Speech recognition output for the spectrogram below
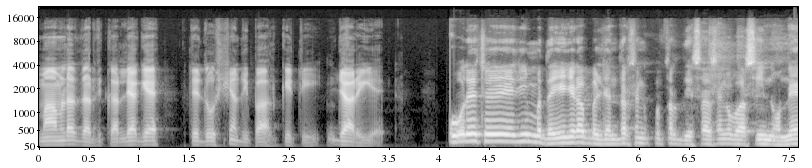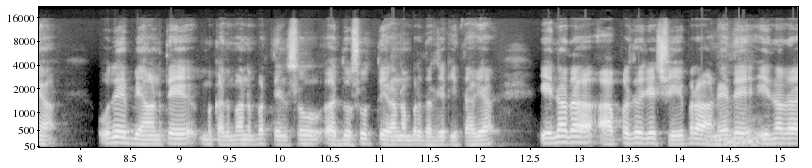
ਮਾਮਲਾ ਦਰਜ ਕਰ ਲਿਆ ਗਿਆ ਹੈ ਤੇ ਦੋਸ਼ੀਆਂ ਦੀ ਭਾਲ ਕੀਤੀ ਜਾ ਰਹੀ ਹੈ। ਉਹਦੇ 'ਚ ਇਹ ਜੀ ਮਦਈ ਜਿਹੜਾ ਬਲਜਿੰਦਰ ਸਿੰਘ ਪੁੱਤਰ ਦੇਸਾ ਸਿੰਘ ਵਾਸੀ ਨੋਨੇ ਆ ਉਹਦੇ ਬਿਆਨ ਤੇ ਮੁਕੱਦਮਾ ਨੰਬਰ 300 ਅ, 213 ਨੰਬਰ ਦਰਜ ਕੀਤਾ ਗਿਆ। ਇਹਨਾਂ ਦਾ ਆਪਸ ਦੇ ਜੇ 6 ਭਰਾ ਨੇ ਤੇ ਇਹਨਾਂ ਦਾ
